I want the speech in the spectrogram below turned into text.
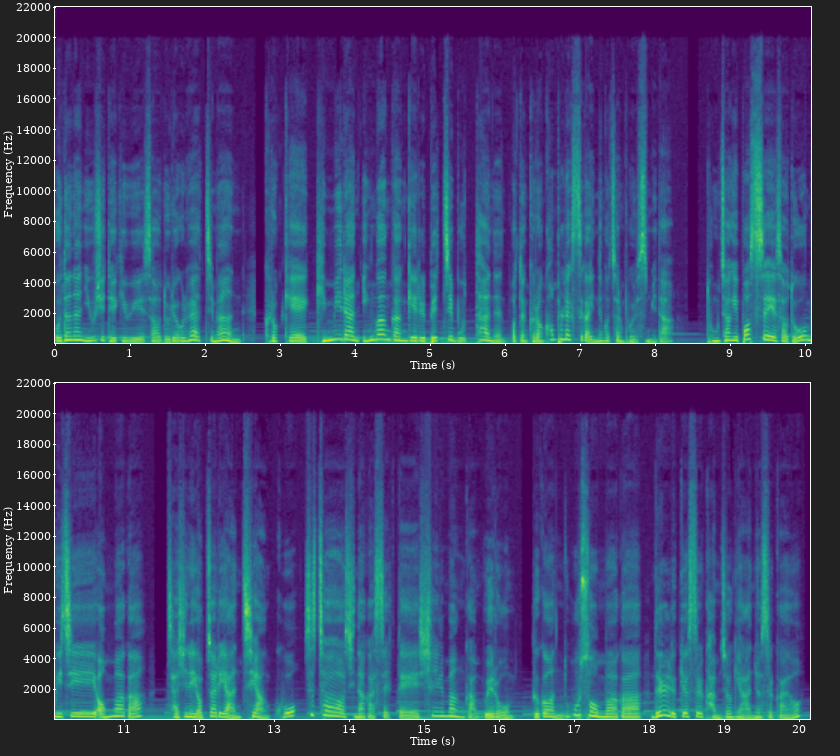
무난한 이웃이 되기 위해서 노력을 해왔지만 그렇게 긴밀한 인간관계를 맺지 못하는 어떤 그런 컴플렉스가 있는 것처럼 보였습니다. 동창회 버스에서도 미지 엄마가 자신의 옆자리에 앉지 않고 스쳐 지나갔을 때의 실망감, 외로움, 그건 호수 엄마가 늘 느꼈을 감정이 아니었을까요?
